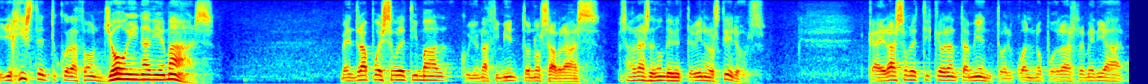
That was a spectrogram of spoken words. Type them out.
Y dijiste en tu corazón, yo y nadie más. Vendrá pues sobre ti mal cuyo nacimiento no sabrás, no sabrás de dónde te vienen los tiros. Caerá sobre ti quebrantamiento, el cual no podrás remediar,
